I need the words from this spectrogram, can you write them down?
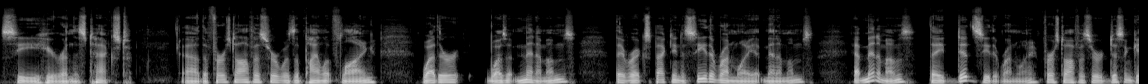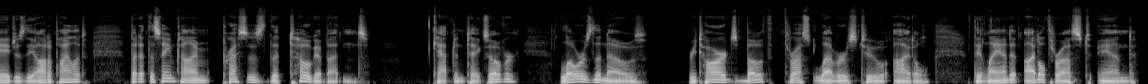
see here in this text. Uh, the first officer was the pilot flying. Weather was at minimums. They were expecting to see the runway at minimums. At minimums, they did see the runway. First officer disengages the autopilot, but at the same time presses the toga buttons. Captain takes over, lowers the nose, retards both thrust levers to idle. They land at idle thrust, and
